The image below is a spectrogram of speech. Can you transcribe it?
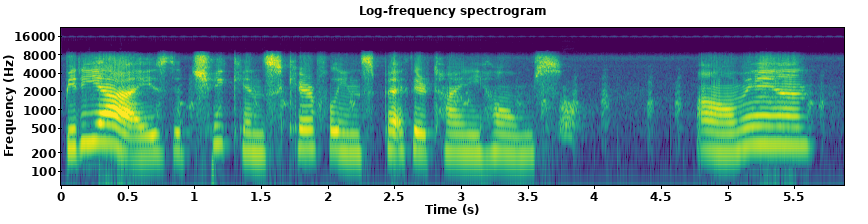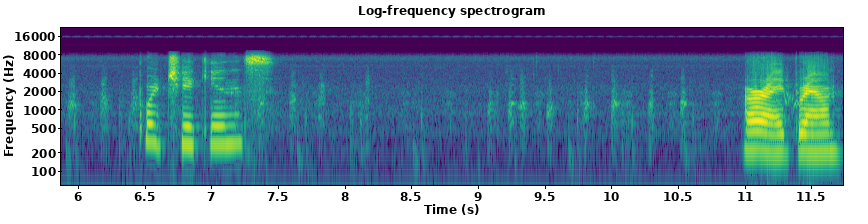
beady eyes, the chickens carefully inspect their tiny homes. Oh man, poor chickens. Alright, Brown.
